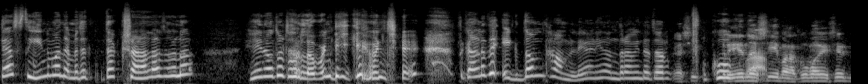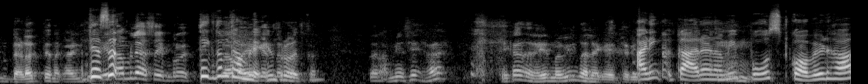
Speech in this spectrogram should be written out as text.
त्या सीन मध्ये म्हणजे त्या क्षणाला झालं हे नव्हतं ठरलं पण ठीक आहे म्हणजे. कारण ते एकदम थांबले आणि नंतर आम्ही त्याच्यावर खूप अशी मागोमाग धडकते ना कारण ते ते असं- थांबले असं improv- ते एकदम थांबले, हे improv. तर आम्ही असे हा? हे काय झालं? हे नवीन काहीतरी. आणि कारण आम्ही पोस्ट कोविड हा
